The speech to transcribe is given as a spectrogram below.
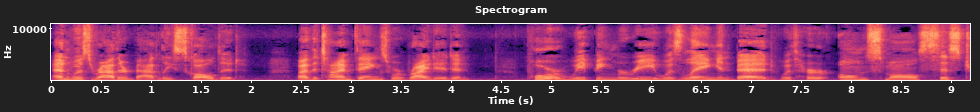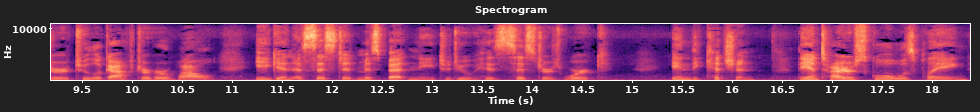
and was rather badly scalded. By the time things were righted and Poor weeping Marie was laying in bed with her own small sister to look after her while Eigen assisted Miss Bettany to do his sister's work in the kitchen. The entire school was playing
